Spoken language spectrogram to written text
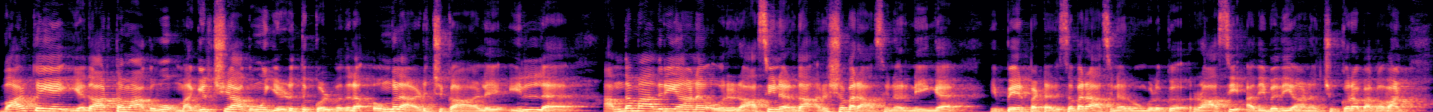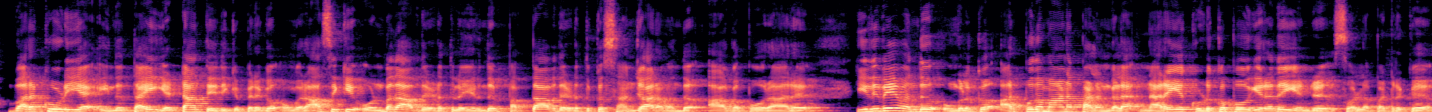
வாழ்க்கையை யதார்த்தமாகவும் மகிழ்ச்சியாகவும் எடுத்துக்கொள்வதில் உங்களை அடிச்சுக்க ஆள் இல்லை. அந்த மாதிரியான ஒரு ராசினர் தான் ரிஷபராசினர் நீங்கள் இப்பேற்பட்ட ரிஷபராசினர் உங்களுக்கு ராசி அதிபதியான சுக்கர பகவான் வரக்கூடிய இந்த தை எட்டாம் தேதிக்கு பிறகு உங்கள் ராசிக்கு ஒன்பதாவது இடத்துல இருந்து பத்தாவது இடத்துக்கு சஞ்சாரம் வந்து ஆக போகிறாரு இதுவே வந்து உங்களுக்கு அற்புதமான பலன்களை நிறைய கொடுக்க போகிறது என்று சொல்லப்பட்டிருக்கு.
